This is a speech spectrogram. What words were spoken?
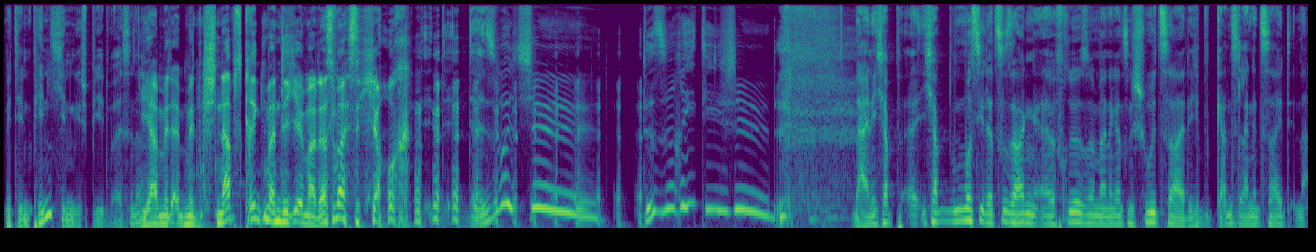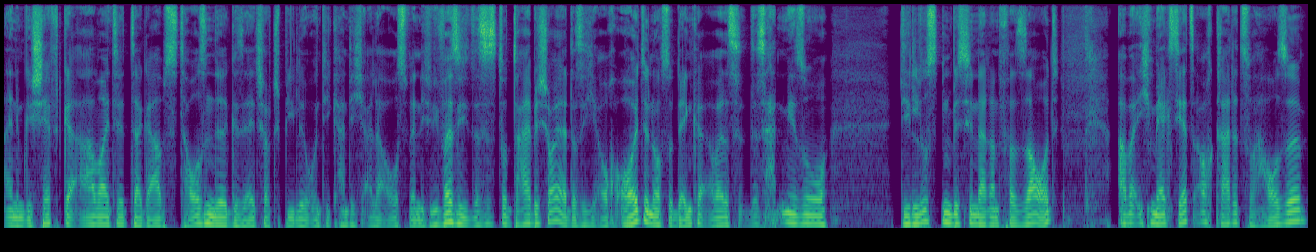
mit den Pinchen gespielt, weißt du? Ne? Ja, mit, mit Schnaps kriegt man dich immer, das weiß ich auch. Das war schön. Das war richtig schön. Nein, ich habe, ich hab, muss ich dazu sagen, äh, früher so in meiner ganzen Schulzeit, ich habe ganz lange Zeit in einem Geschäft gearbeitet, da gab es tausende Gesellschaftsspiele und die kannte ich alle auswendig. Und ich weiß nicht, das ist total bescheuert, dass ich auch heute noch so denke, aber das, das hat mir so die Lust ein bisschen daran versaut. Aber ich merke es jetzt auch gerade zu Hause.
